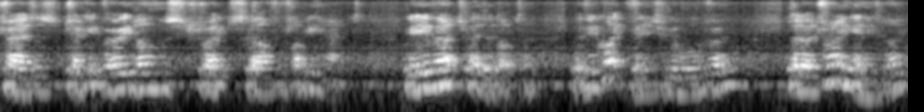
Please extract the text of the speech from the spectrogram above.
trousers, jacket, very long striped scarf and floppy hat. Really much better, Doctor. But have you quite finished with your wardrobe? Doctor, try again if you like.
